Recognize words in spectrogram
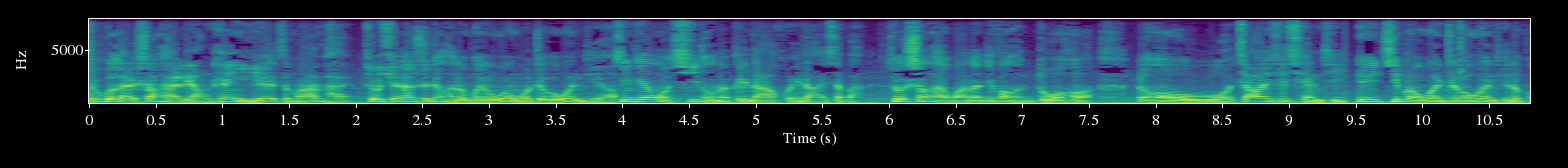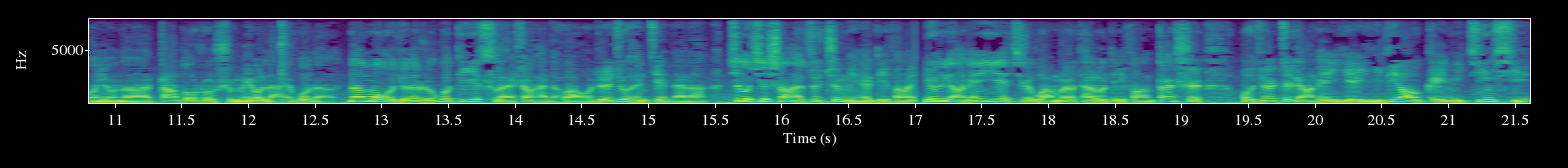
如果来上海两天一夜怎么安排？就前段时间很多朋友问我这个问题啊，今天我系统的给大家回答一下吧。就上海玩的地方很多哈，然后我加了一些前提，因为基本问这个问题的朋友呢，大多数是没有来过的。那么我觉得如果第一次来上海的话，我觉得就很简单了，就去上海最知名的地方，因为两天一夜其实玩不了太多地方，但是我觉得这两天一夜一定要给你惊喜，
